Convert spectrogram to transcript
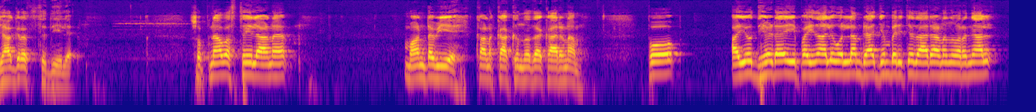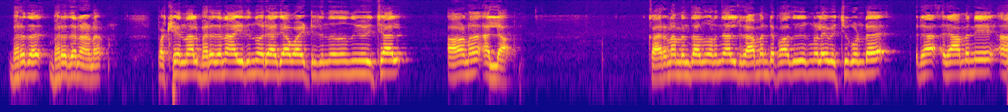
ജാഗ്രത സ്ഥിതിയിൽ സ്വപ്നാവസ്ഥയിലാണ് മാണ്ഡവിയെ കണക്കാക്കുന്നത്. കാരണം ഇപ്പോൾ അയോധ്യയുടെ ഈ പതിനാല് കൊല്ലം രാജ്യം ഭരിച്ചത് ആരാണെന്ന് പറഞ്ഞാൽ ഭരത ഭരതനാണ്. പക്ഷേ എന്നാൽ ഭരതനായിരുന്നു രാജാവായിട്ടിരുന്നതെന്ന് ചോദിച്ചാൽ ആണ് അല്ല. കാരണം എന്താന്ന് പറഞ്ഞാൽ രാമന്റെ പാതകങ്ങളെ വെച്ചുകൊണ്ട് രാമനെ ആ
